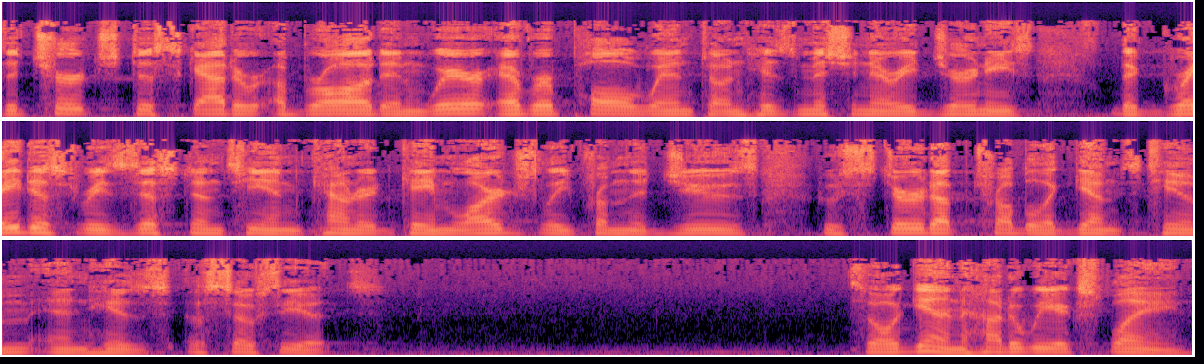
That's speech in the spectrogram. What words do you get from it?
the church to scatter abroad and wherever Paul went on his missionary journeys, the greatest resistance he encountered came largely from the Jews who stirred up trouble against him and his associates. So again, how do we explain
